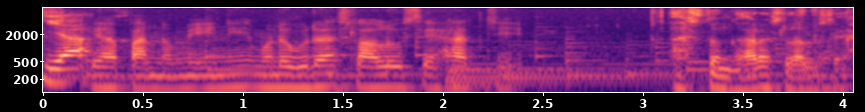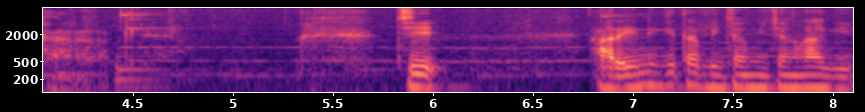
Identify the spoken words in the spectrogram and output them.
Ya, ya pandemi ini mudah-mudahan selalu sehat, Ci. Astenggara selalu sehat. Oke. Ci, hari ini kita bincang-bincang lagi.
